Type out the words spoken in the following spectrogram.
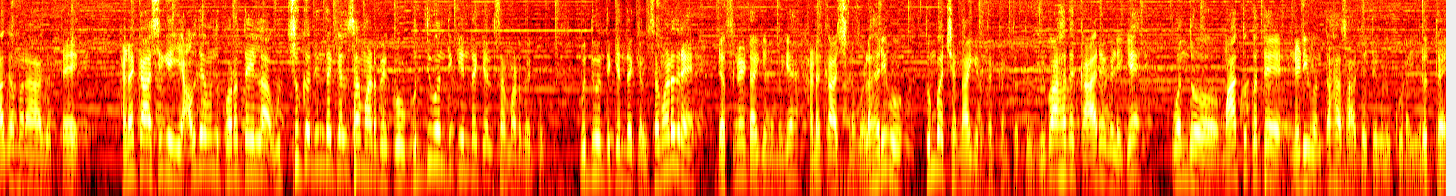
ಆಗಮನ ಆಗುತ್ತೆ. ಹಣಕಾಸಿಗೆ ಯಾವುದೇ ಒಂದು ಕೊರತೆ ಇಲ್ಲ. ಉತ್ಸುಕದಿಂದ ಕೆಲಸ ಮಾಡಬೇಕು, ಬುದ್ಧಿವಂತಿಕೆಯಿಂದ ಕೆಲಸ ಮಾಡಬೇಕು. ಬುದ್ಧಿವಂತಿಕೆಯಿಂದ ಕೆಲಸ ಮಾಡಿದ್ರೆ ಡೆಫಿನೆಟ್ ಆಗಿ ನಿಮಗೆ ಹಣಕಾಸಿನ ಒಳಹರಿವು ತುಂಬ ಚೆನ್ನಾಗಿರ್ತಕ್ಕಂಥದ್ದು. ವಿವಾಹದ ಕಾರ್ಯಗಳಿಗೆ ಒಂದು ಮಾತುಕತೆ ನಡೆಯುವಂತಹ ಸಾಧ್ಯತೆಗಳು ಕೂಡ ಇರುತ್ತೆ.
